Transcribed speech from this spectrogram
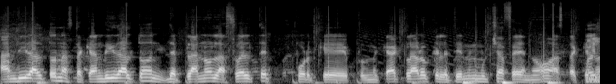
Andy Dalton hasta que Andy Dalton de plano la suelte, porque pues me queda claro que le tienen mucha fe, ¿no? Hasta que Oye,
